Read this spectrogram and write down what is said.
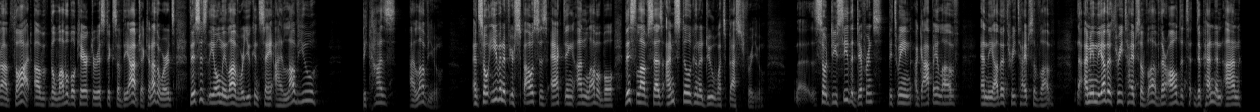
uh, thought of the lovable characteristics of the object. In other words, this is the only love where you can say, I love you because I love you. And so, even if your spouse is acting unlovable, this love says, I'm still going to do what's best for you. Uh, so, do you see the difference between agape love and the other three types of love? I mean, the other three types of love, they're all de- dependent on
